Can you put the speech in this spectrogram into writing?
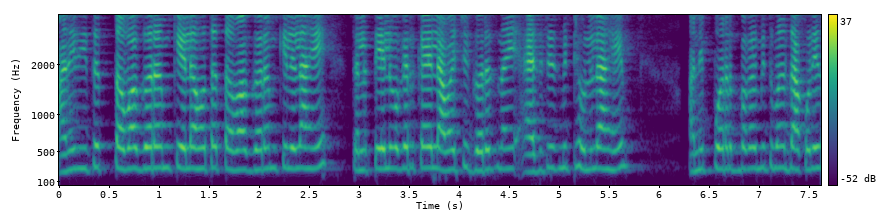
आणि तिथं तवा गरम केला होता तवा गरम केलेला आहे. त्याला तेल वगैरे काही लावायची गरज नाही. ॲज इट इज मी ठेवलेलं आहे. आणि परत बघा मी तुम्हाला दाखवते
